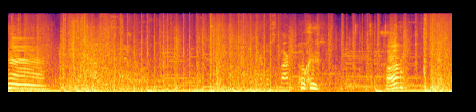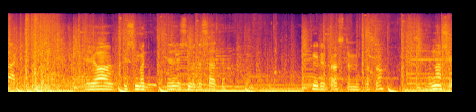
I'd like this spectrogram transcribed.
Nie, fragt doch. Okay. Hä? Ja, если мы, если мы десяты. Перекастами потом. Наши.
